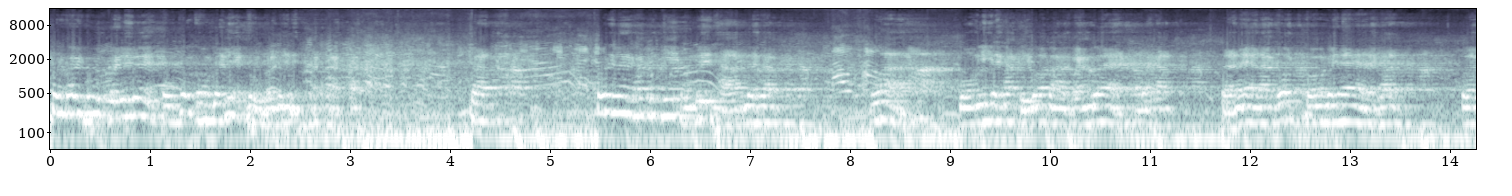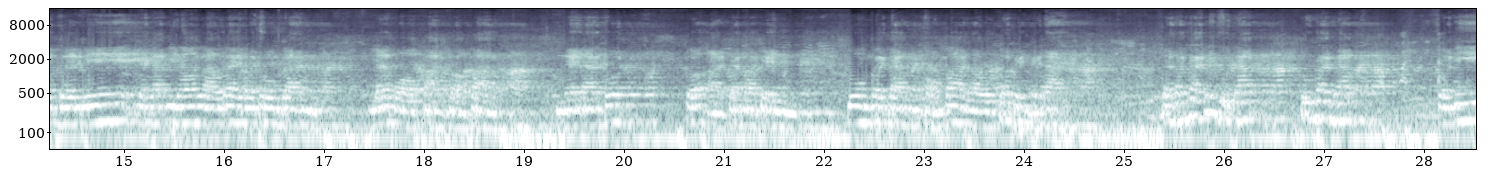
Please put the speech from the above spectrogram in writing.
ผมค่อยพูดไปเรื่อยๆผมก็คงจะเรียกถูกแล้วนี่ครับพูดเรื่องครับเมื่อกี้ผมได้ถามนะครับว่าวงนี้นะครับถือว่ามาครั้งแรกนะครับ แต่ในอนาคตคงไม่แน่นะครับเปิดเผยนี้นะครับพี่น้องเราได้มาชมกัน และบอกปากต่อปาก ในอนาคตก็อาจจะมาเป็นวงประจำของบ้านเราก็เป็นไปได้ แต่สำคัญที่สุดครับทุกท่านครับวันนี้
